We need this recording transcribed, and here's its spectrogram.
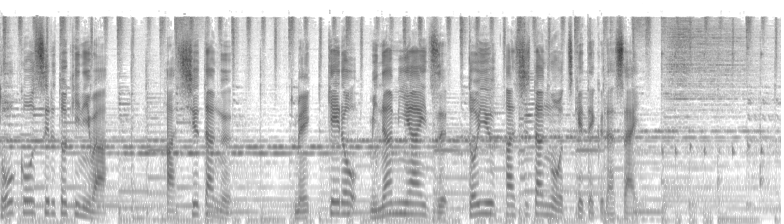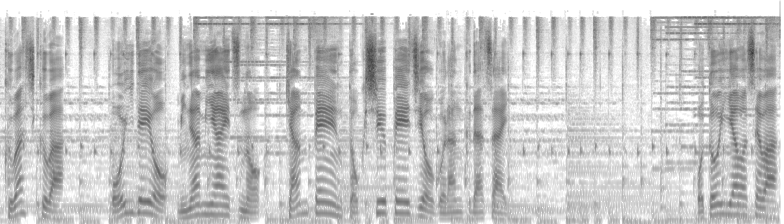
投稿するときにはハッシュタグメッケロ南会津というハッシュタグをつけてください。詳しくはおいでよ南会津のキャンペーン特集ページをご覧ください。お問い合わせは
